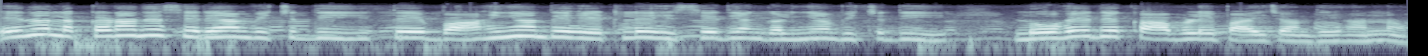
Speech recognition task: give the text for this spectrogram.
ਇਹਨਾਂ ਲੱਕੜਾਂ ਦੇ ਸਿਰਿਆਂ ਵਿੱਚ ਦੀ ਤੇ ਬਾਹੀਆਂ ਦੇ ਹੇਠਲੇ ਹਿੱਸੇ ਦੀਆਂ ਗਲੀਆਂ ਵਿੱਚ ਦੀ ਲੋਹੇ ਦੇ ਕਾਬਲੇ ਪਾਏ ਜਾਂਦੇ ਹਨ।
